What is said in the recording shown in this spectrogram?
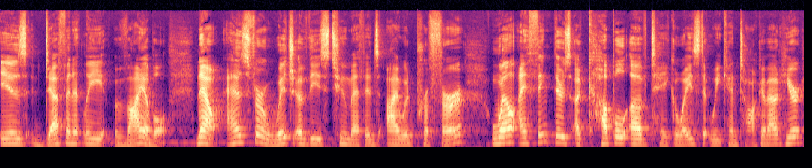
is definitely viable. Now, as for which of these two methods I would prefer, well, I think there's a couple of takeaways that we can talk about here.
